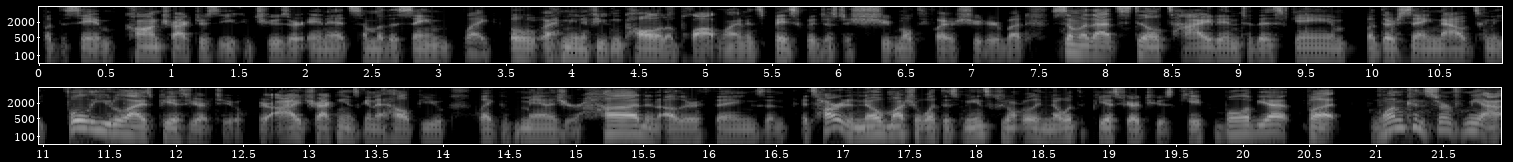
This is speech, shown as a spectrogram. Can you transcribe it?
but the same contractors that you can choose are in it. Some of the same, like, oh, I mean, if you can call it a plot line, it's basically just a shoot multiplayer shooter, but some of that's still tied into this game. But they're saying now it's going to fully utilize PSVR 2. Your eye tracking is going to help you like manage your HUD and other things. And it's hard to know much of what this means because we don't really know what the PSVR 2 is capable of yet. But one concern for me, I,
